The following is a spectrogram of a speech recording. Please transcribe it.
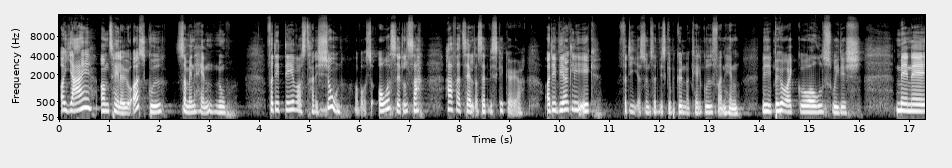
Og jeg omtaler jo også Gud som en han nu. For det er det, vores tradition og vores oversættelser har fortalt os, at vi skal gøre. Og det er virkelig ikke, fordi jeg synes, at vi skal begynde at kalde Gud for en hen. Vi behøver ikke gå all Swedish. Men øh,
